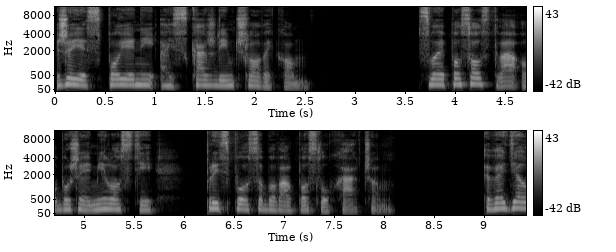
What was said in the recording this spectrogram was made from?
že je spojený aj s každým človekom. Svoje posolstvá o Božej milosti prispôsoboval poslucháčom. Vedel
